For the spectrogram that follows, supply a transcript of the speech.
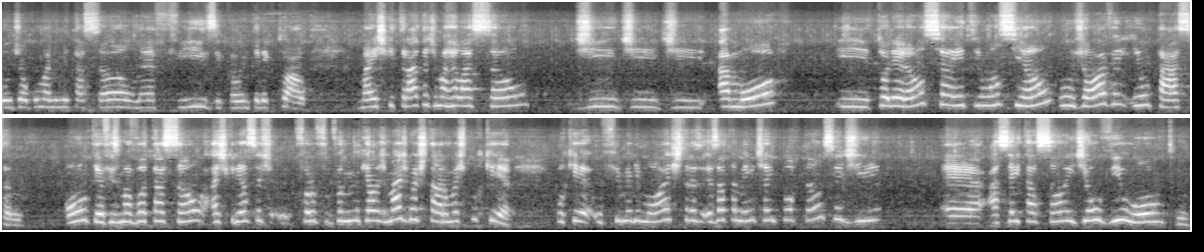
ou de alguma limitação né, física ou intelectual, mas que trata de uma relação de, de, de amor e tolerância entre um ancião, um jovem e um pássaro. Ontem eu fiz uma votação, as crianças foram, foram o que elas mais gostaram, mas por quê? Porque o filme ele mostra exatamente a importância de é, aceitação e de ouvir o outro.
